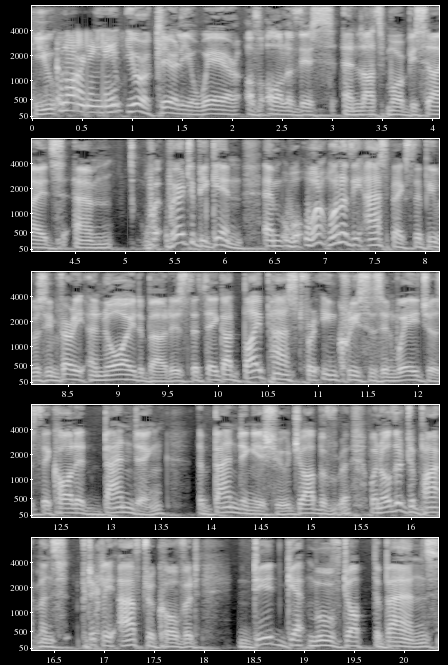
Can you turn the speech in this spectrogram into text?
You, good morning, Neil. You're clearly aware of all of this and lots more besides. Um, where to begin? Um, one, of the aspects that people seem very annoyed about is that they got bypassed for increases in wages. They call it banding, the banding issue. Job of when other departments, particularly after COVID, did get moved up the bands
